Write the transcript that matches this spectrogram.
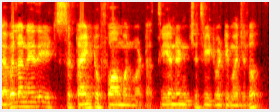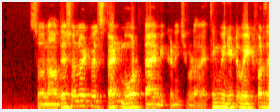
లెవెల్ అనేది ఇట్స్ ట్రైన్ టు ఫార్మ్ అనమాట త్రీ హండ్రెడ్ నుంచి త్రీ ట్వంటీ మధ్యలో. సో నా ఉద్దేశంలో it will spend more time ఇక్కడ నుంచి కూడా. I think we need to wait for the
